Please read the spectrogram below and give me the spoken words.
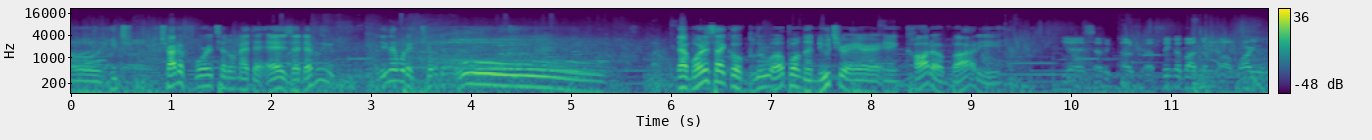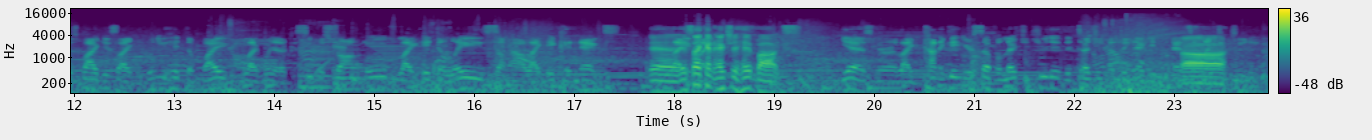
oh, he tr- tried to forward tilt him at the edge. That definitely, I think that would have killed him. Ooh. That motorcycle blew up on the neutral air and caught a body. Yes, a, a, a thing about the uh, Wario's bike is like when you hit the bike, like with a super strong move, like it delays somehow, like it connects. Yeah, Like- it's like, an extra hitbox. Yes, bro, like kind of getting yourself electrocuted, then touching the thing that gets that's Ah. electrocuted.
